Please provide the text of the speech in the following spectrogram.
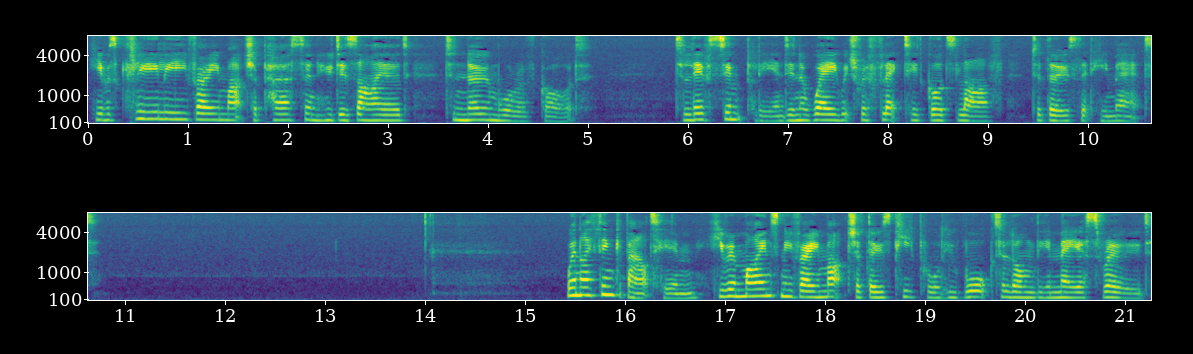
He was clearly very much a person who desired to know more of God, to live simply and in a way which reflected God's love to those that he met. When I think about him, he reminds me very much of those people who walked along the Emmaus Road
